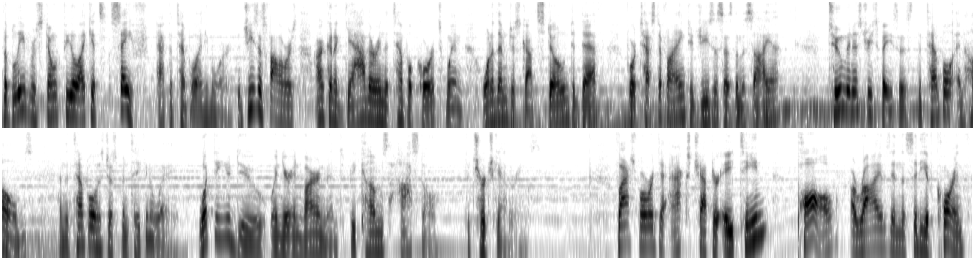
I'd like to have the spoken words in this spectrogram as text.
the believers don't feel like it's safe at the temple anymore. The Jesus followers aren't going to gather in the temple courts when one of them just got stoned to death for testifying to Jesus as the Messiah. Two ministry spaces, the temple and homes, and the temple has just been taken away. What do you do when your environment becomes hostile to church gatherings? Flash forward to Acts chapter 18. Paul arrives in the city of Corinth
